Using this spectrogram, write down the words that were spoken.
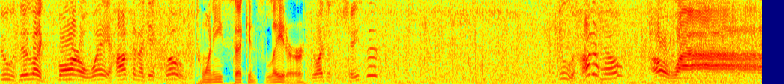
Dude, they're like far away. How can I get close? 20 seconds later. Do I just chase it? Dude, how the hell? Oh, wow.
